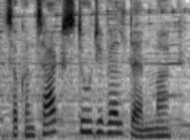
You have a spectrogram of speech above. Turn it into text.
Så kontakt Studievalg Danmark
